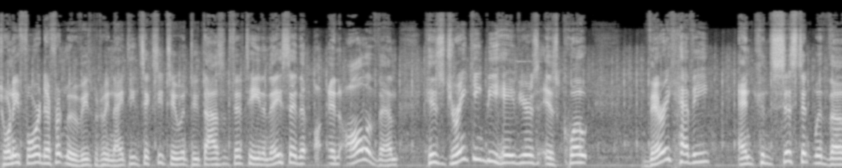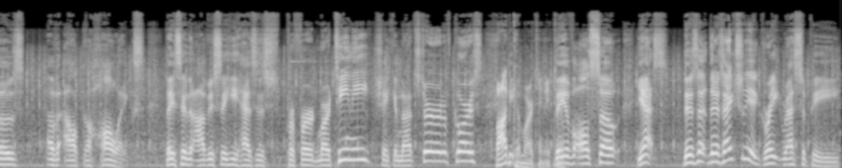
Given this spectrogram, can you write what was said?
24 different movies between 1962 and 2015, and they say that in all of them, his drinking behaviors is, quote, very heavy and consistent with those of alcoholics. They say that obviously he has his preferred martini, shaken not stirred, of course. Vodka martini. Too. They have also yes. There's a there's actually a great recipe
